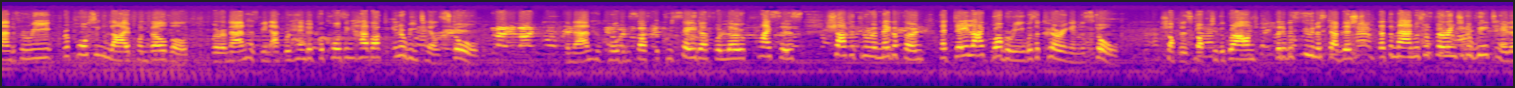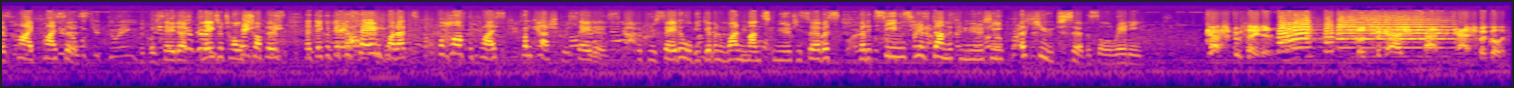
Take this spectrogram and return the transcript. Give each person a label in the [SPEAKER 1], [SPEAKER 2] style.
[SPEAKER 1] Amanda Faree reporting live from Belleville, where a man has been apprehended for causing havoc in a retail store. The man who called himself the Crusader for low prices shouted through a megaphone that daylight robbery was occurring in the store. Shoppers dropped to the ground, but it was soon established that the man was referring to the retailer's high prices. The Crusader later told shoppers that they could get the same products for half the price from Cash Crusaders. The Crusader will be given one month's community service, but it seems he has done the community a huge service already.
[SPEAKER 2] Cash Crusaders. Goods for cash and cash for good.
